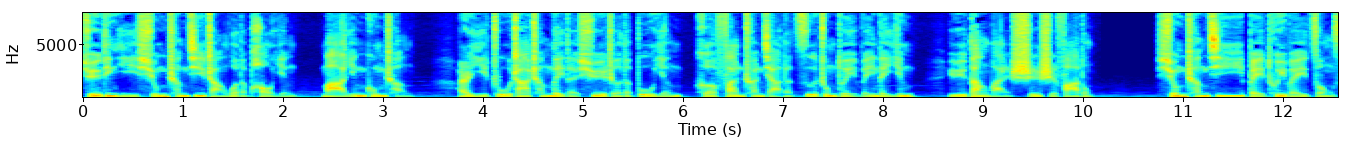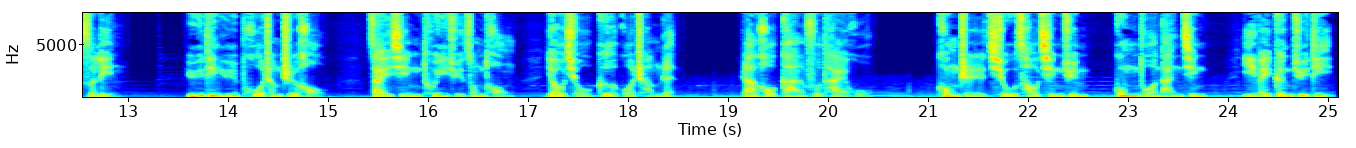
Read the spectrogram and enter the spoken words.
决定以熊成基掌握的炮营、马营攻城，而以驻扎城内的薛哲的步营和范传甲的辎重队为内应，于当晚十时发动。熊成基被推为总司令，预定于破城之后再行推举总统，要求各国承认，然后赶赴太湖。控制秋操清军，攻夺南京，以为根据地，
